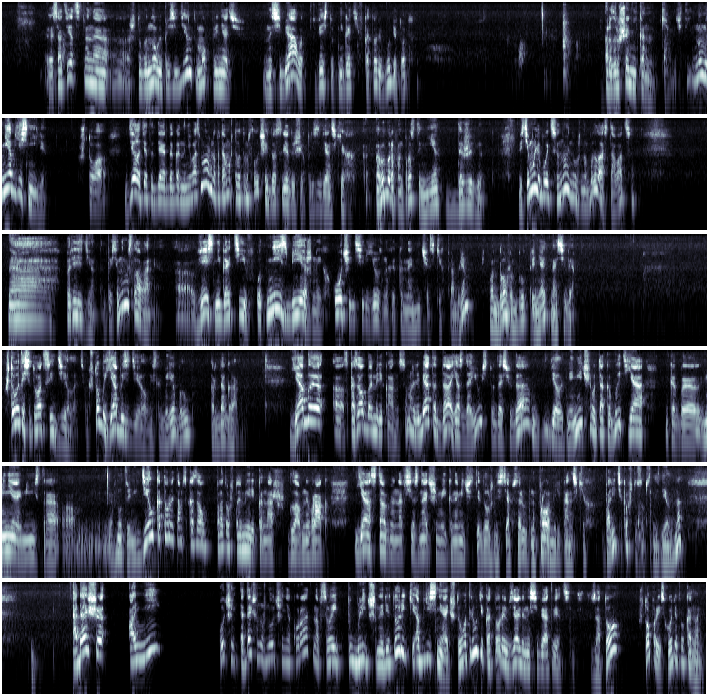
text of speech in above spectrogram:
Э, соответственно, э, чтобы новый президент мог принять на себя вот весь тот негатив, который будет от разрушения экономики. Значит, ну, мне объяснили, что делать это для Эрдогана невозможно, потому что в этом случае до следующих президентских выборов он просто не доживет. То есть ему любой ценой нужно было оставаться э, президентом. То есть, иными словами, э, весь негатив от неизбежных, очень серьезных экономических проблем он должен был принять на себя. Что в этой ситуации делать? Вот что бы я бы сделал, если бы я был Эрдоганом? Я бы э, сказал бы американцам, ребята, да, я сдаюсь туда-сюда, делать мне нечего, так и быть, я как бы меняю министра э, внутренних дел, который там сказал про то, что Америка наш главный враг. Я ставлю на все значимые экономические должности абсолютно проамериканских политиков, что, собственно, сделано. А дальше они очень, а дальше нужно очень аккуратно в своей публичной риторике объяснять, что вот люди, которые взяли на себя ответственность за то, что происходит в экономике.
